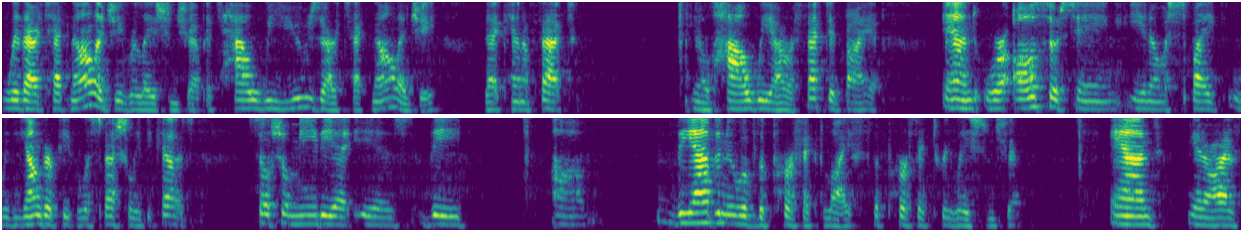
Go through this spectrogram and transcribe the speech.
with our technology relationship. It's how we use our technology that can affect, you know, how we are affected by it. And we're also seeing, you know, a spike with younger people, especially because social media is the um, the avenue of the perfect life, the perfect relationship and, you know, I've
